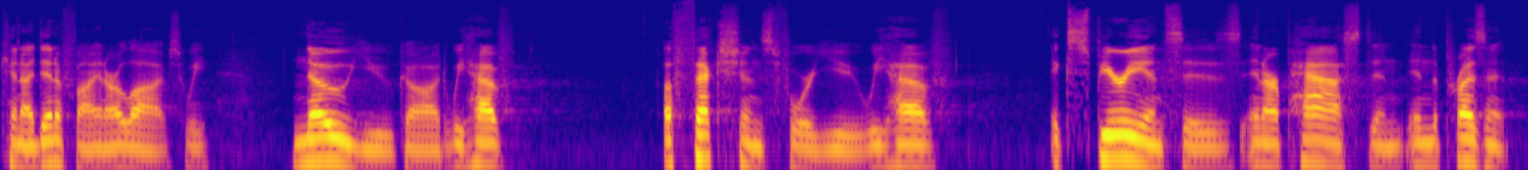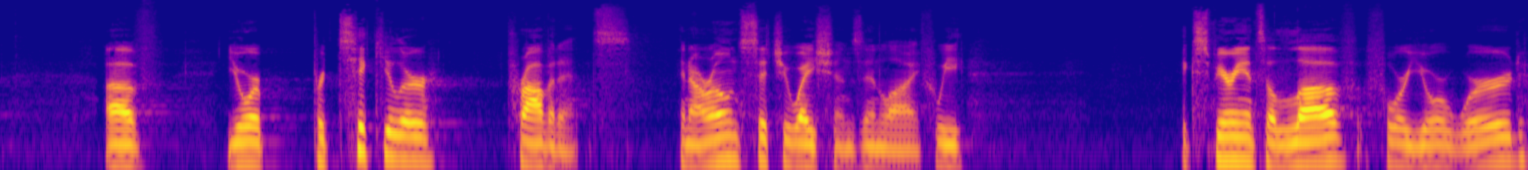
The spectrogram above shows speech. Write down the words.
can identify in our lives. We know you, God. We have affections for you. We have experiences in our past and in the present of your particular providence in our own situations in life. We experience a love for your word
